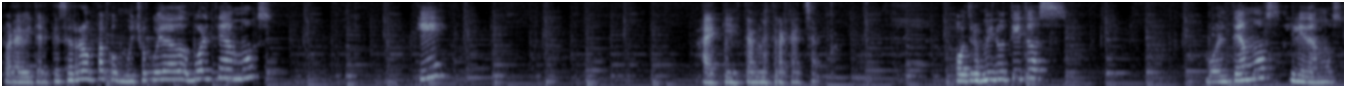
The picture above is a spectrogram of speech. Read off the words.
Para evitar que se rompa, con mucho cuidado, volteamos y aquí está nuestra cachapa. Otros minutitos, volteamos y le damos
